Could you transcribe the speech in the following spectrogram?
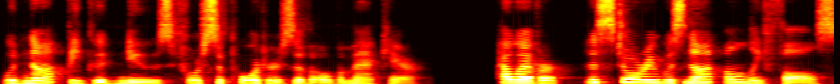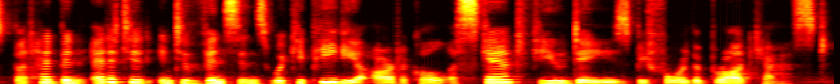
would not be good news for supporters of Obamacare. However, the story was not only false but had been edited into Vinson's Wikipedia article a scant few days before the broadcast.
